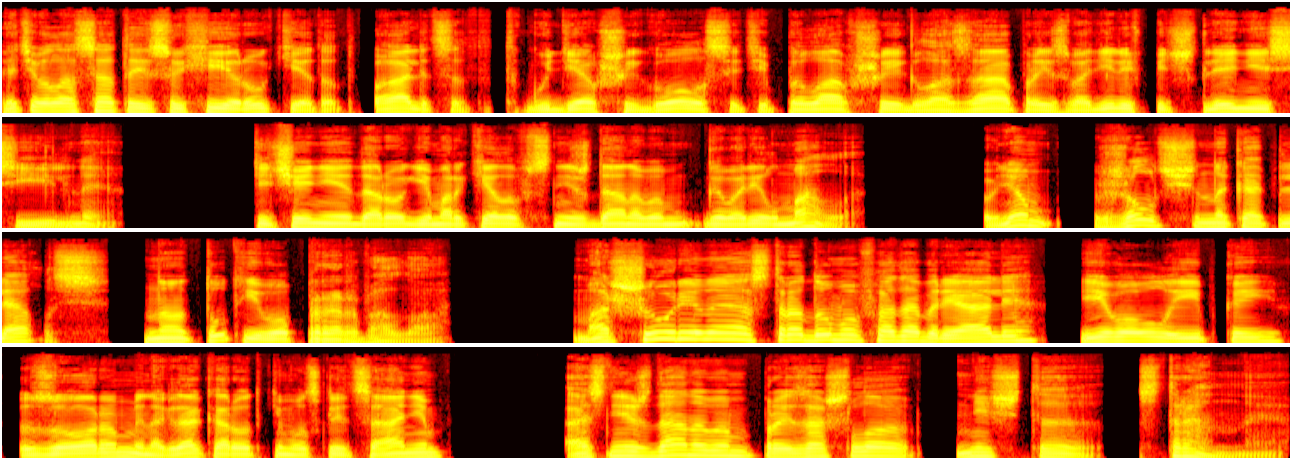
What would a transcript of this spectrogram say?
Эти волосатые сухие руки, этот палец, этот гудевший голос, эти пылавшие глаза производили впечатление сильное. В течение дороги Маркелов с Неждановым говорил мало. В нем желчь накоплялась, но тут его прорвало. Машурин и Остродумов одобряли его улыбкой, взором, иногда коротким восклицанием, а с Неждановым произошло нечто странное.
